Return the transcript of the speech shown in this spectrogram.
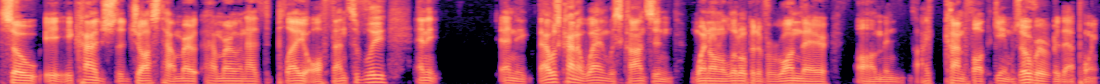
So it, it kind of just adjusts how Mar- how Maryland has to play offensively, and it and it, that was kind of when Wisconsin went on a little bit of a run there. Um, and I kind of thought the game was over at that point.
